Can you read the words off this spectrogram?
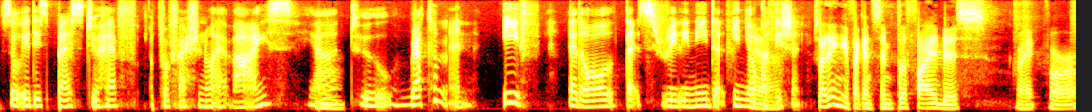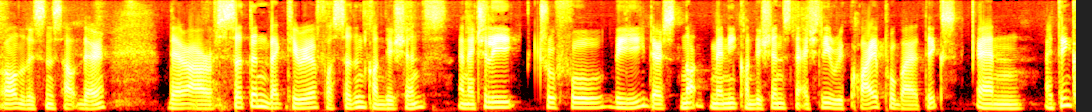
So it is best to have a professional advice, yeah, mm. to recommend if at all that's really needed in your Yeah. condition. So I think if I can simplify this, right, for all the listeners out there, there are certain bacteria for certain conditions, and actually, truthfully, there's not many conditions that actually require probiotics. And I think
